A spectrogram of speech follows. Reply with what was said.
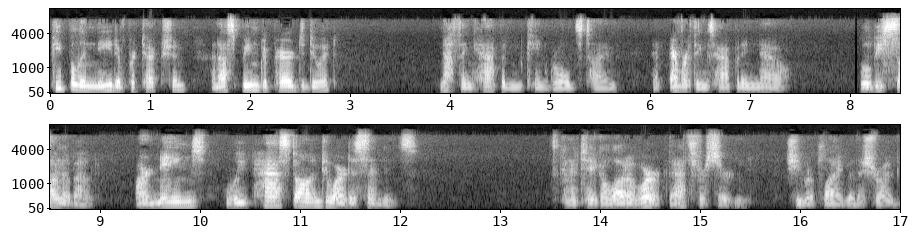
people in need of protection, and us being prepared to do it? Nothing happened in King Roald's time, and everything's happening now. We'll be sung about. Our names will be passed on to our descendants. It's going to take a lot of work, that's for certain, she replied with a shrug.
